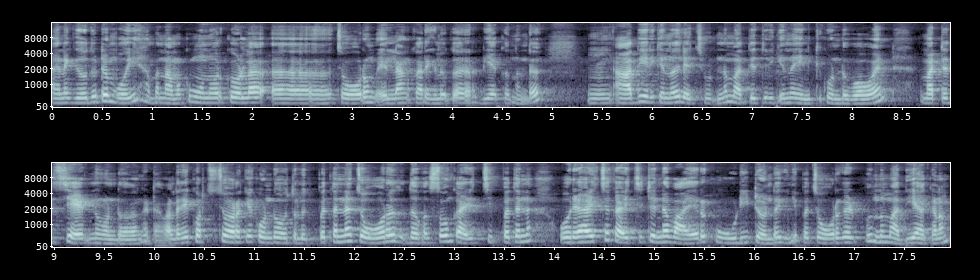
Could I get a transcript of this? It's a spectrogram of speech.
അങ്ങനെ ഗോതുട്ടം പോയി. അപ്പം നമുക്ക് മൂന്നുപേർക്കുള്ള ചോറും എല്ലാം കറികളൊക്കെ റെഡിയാക്കുന്നുണ്ട്. ആദ്യം ഇരിക്കുന്നത് ലച്ചൂട്ടിനും മധ്യത്തിരിക്കുന്നത് എനിക്ക് കൊണ്ടുപോകാൻ മറ്റത് ചേട്ടന് കൊണ്ടുപോകാൻ കേട്ടോ. വളരെ കുറച്ച് ചോറൊക്കെ കൊണ്ടുപോകത്തുള്ളൂ. ഇപ്പം തന്നെ ചോറ് ദിവസവും കഴിച്ച് ഇപ്പം തന്നെ ഒരാഴ്ച കഴിച്ചിട്ട് എന്റെ വയറ് കൂടിയിട്ടുണ്ട്. ഇനിയിപ്പോൾ ചോറ് കഴിപ്പൊന്നും മതിയാക്കണം.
